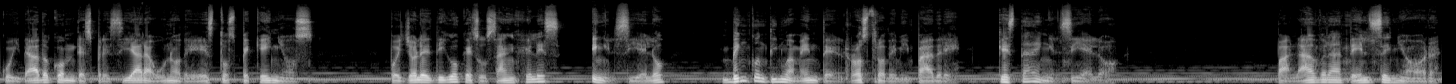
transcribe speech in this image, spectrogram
Cuidado con despreciar a uno de estos pequeños, pues yo les digo que sus ángeles, en el cielo, ven continuamente el rostro de mi Padre, que está en el cielo. Palabra del Señor.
